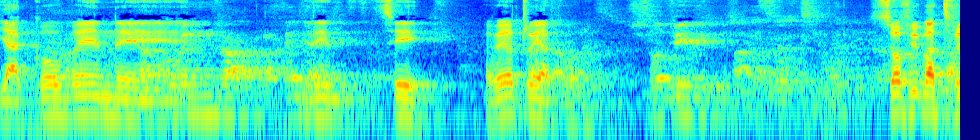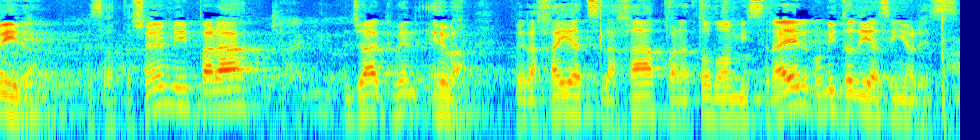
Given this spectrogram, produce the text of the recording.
Jacob ben... Eh, sí, había otro Jacob. Sofi Batfrida. Y para Jack ben Eva. Verajay Atzlaja para todo Am Israel. Bonito día, señores.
